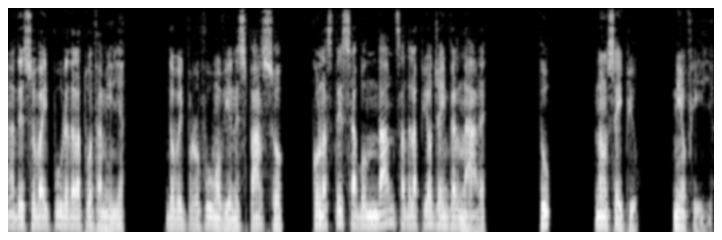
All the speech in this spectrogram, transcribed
Adesso vai pure dalla tua famiglia. dove il profumo viene sparso con la stessa abbondanza della pioggia invernale. Tu non sei più mio figlio.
